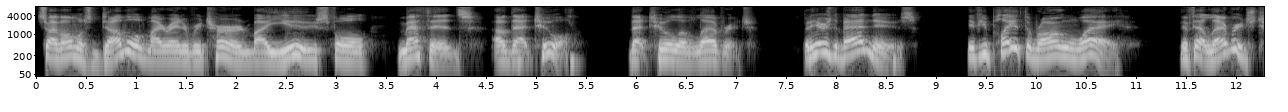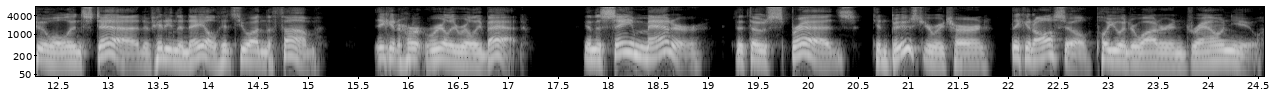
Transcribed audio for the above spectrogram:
So I've almost doubled my rate of return by useful methods of that tool, that tool of leverage. But here's the bad news if you play it the wrong way, if that leverage tool, instead of hitting the nail, hits you on the thumb, it can hurt really, really bad. In the same manner that those spreads can boost your return, they can also pull you underwater and drown you.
